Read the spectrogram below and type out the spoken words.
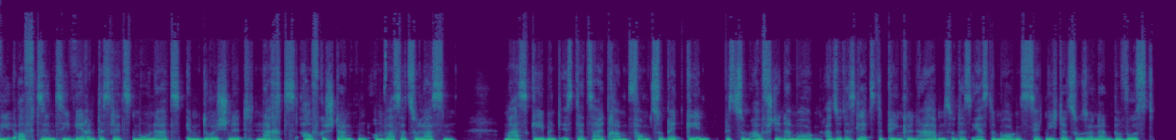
Wie oft sind Sie während des letzten Monats im Durchschnitt nachts aufgestanden, um Wasser zu lassen? Maßgebend ist der Zeitraum vom Zubettgehen bis zum Aufstehen am Morgen. Also das letzte Pinkeln abends und das erste morgens zählt nicht dazu, sondern bewusst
